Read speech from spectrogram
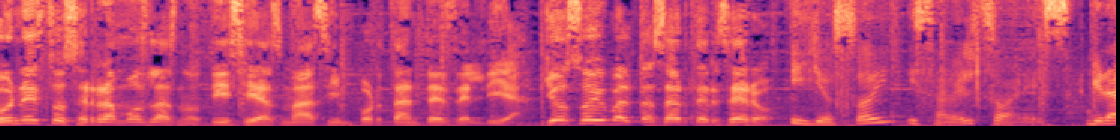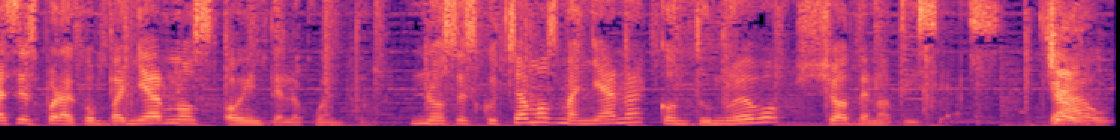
Con esto cerramos las noticias más importantes del día. Yo soy Baltasar Tercero. Y yo soy Isabel Suárez. Gracias por acompañarnos hoy en Te lo cuento. Nos escuchamos mañana con tu nuevo Shot de Noticias. Chao.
